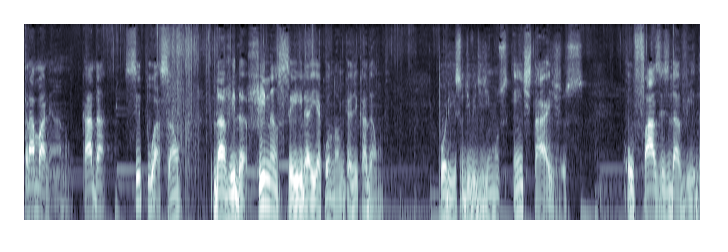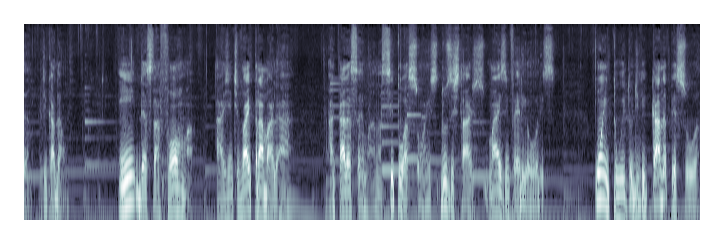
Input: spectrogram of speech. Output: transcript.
trabalhando cada situação da vida financeira e econômica de cada um. Por isso, dividimos em estágios ou fases da vida de cada um. E desta forma, a gente vai trabalhar a cada semana situações dos estágios mais inferiores, com o intuito de que cada pessoa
